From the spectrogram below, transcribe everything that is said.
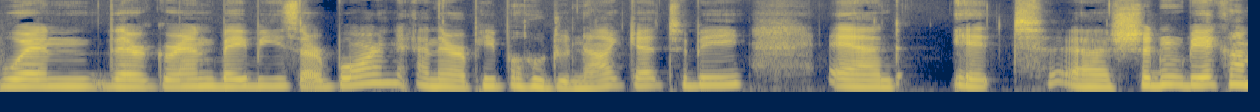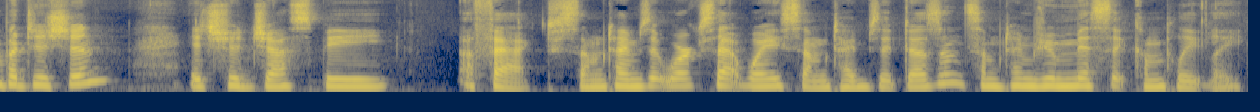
when their grandbabies are born, and there are people who do not get to be. And it uh, shouldn't be a competition. It should just be a fact. Sometimes it works that way, sometimes it doesn't. Sometimes you miss it completely.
